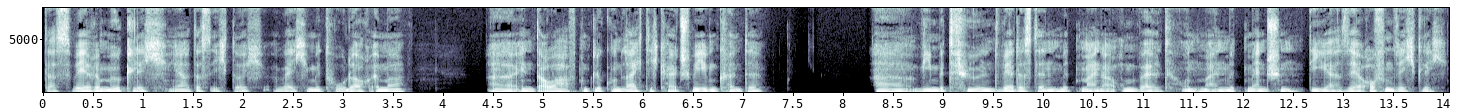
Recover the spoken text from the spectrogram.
das wäre möglich, ja, dass ich durch welche Methode auch immer äh, in dauerhaftem Glück und Leichtigkeit schweben könnte, äh, wie mitfühlend wäre das denn mit meiner Umwelt und meinen Mitmenschen, die ja sehr offensichtlich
